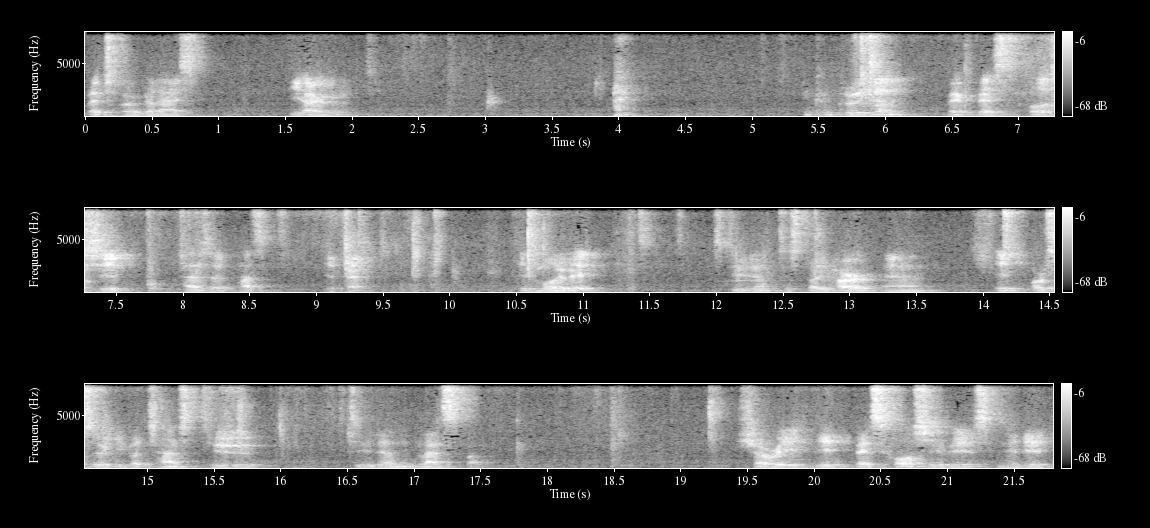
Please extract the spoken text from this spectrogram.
which organized the argument. In conclusion, merit-based scholarship has a positive effect. It motivates students to study hard and it also gives a chance to students in blind spot. Surely, need-based scholarship is needed,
